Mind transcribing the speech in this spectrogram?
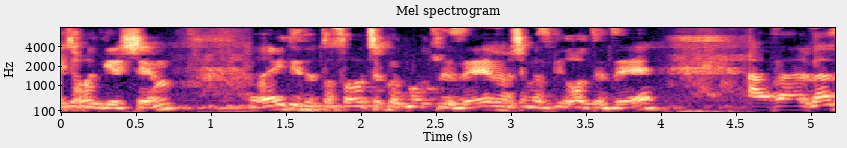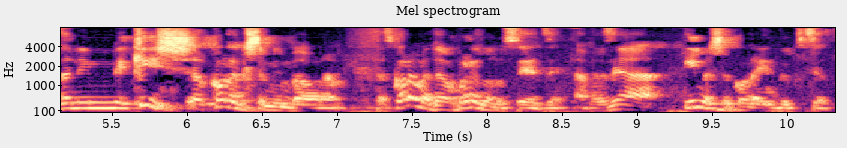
יש יורד גשם, ראיתי את התופעות שקודמות לזה ומה שמסבירות את זה, אבל ואז אני מקיש על כל הגשמים בעולם. אז כל המדע כל הזמן עושה את זה, אבל זה האימא של כל האינדוקציות.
